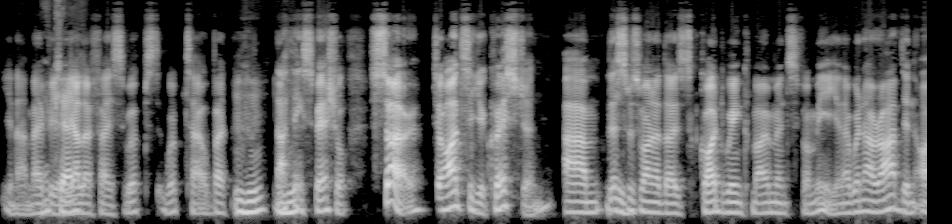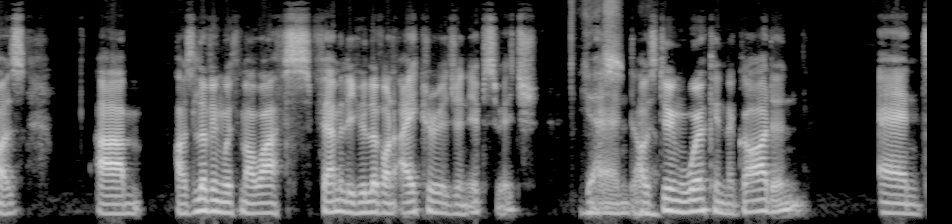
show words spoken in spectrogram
you know maybe okay. a yellow face whip whiptail, but mm-hmm, nothing mm-hmm. special. So to answer your question, um, this mm. was one of those God wink moments for me. You know, when I arrived in Oz, um, I was living with my wife's family who live on acreage in Ipswich. Yes, and yeah. I was doing work in the garden, and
